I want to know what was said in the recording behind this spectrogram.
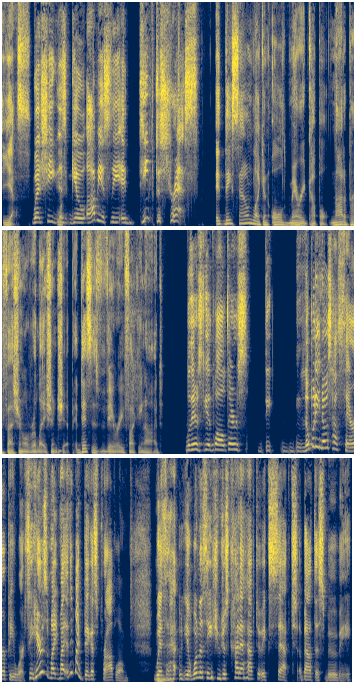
Yes. When she is, you know, obviously in deep distress. It, they sound like an old married couple, not a professional relationship. This is very fucking odd. Well, there's well, there's the, nobody knows how therapy works. See, here's my, my I think my biggest problem with mm. you know one of the things you just kind of have to accept about this movie,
